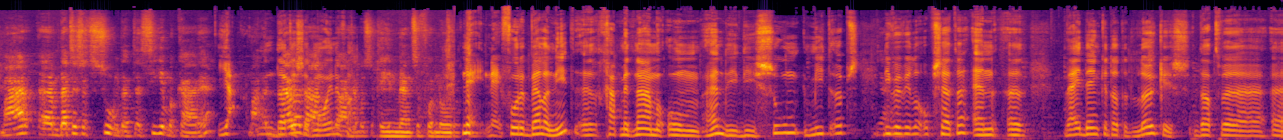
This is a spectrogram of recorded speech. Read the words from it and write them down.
Maar ehm, dat is het Zoom, dat, dat zie je elkaar hè? Ja, maar dat bellen, is het daar, mooie daar hebben ze geen mensen voor nodig. Nee, nee, voor het bellen niet. Eh, Het gaat met name om hè, die, die Zoom-meetups die we willen opzetten. En eh, wij denken dat het leuk is dat we eh,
